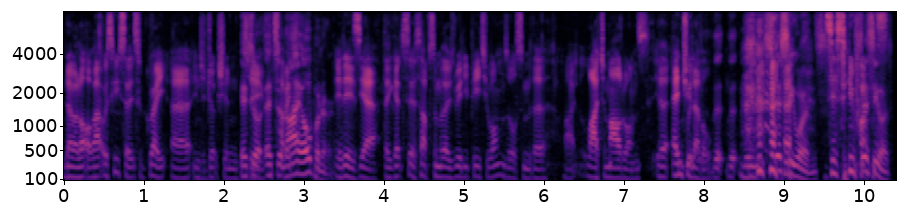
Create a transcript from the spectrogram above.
know a lot about whiskey, so it's a great uh, introduction. It's to a- it's an eye-opener. It is, yeah. They get to have some of those really peaty ones, or some of the like lighter, mild ones, uh, entry level. The, the, the sissy ones. Sissy ones. Sissy ones.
